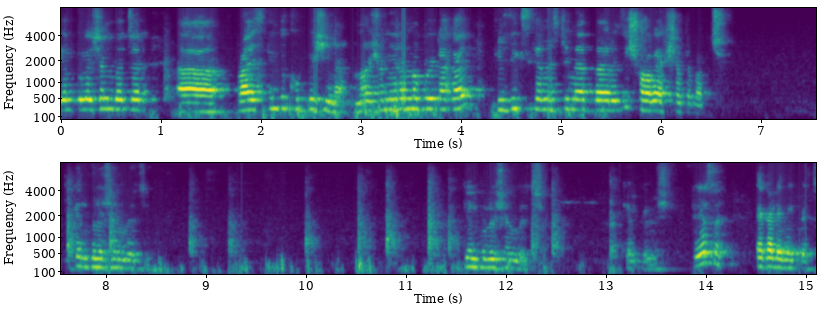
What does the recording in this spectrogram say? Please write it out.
ক্যালকুলেশন ব্যাচের প্রাইস কিন্তু খুব বেশি না। নয়শো নিরানব্বই টাকায় ফিজিক্স কেমিস্ট্রি ম্যাথ বায়োলজি সব একসাথে পাচ্ছ। Calculation batch calculation batch calculation ঠিক আছে? একাডেমিক ব্যাচ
